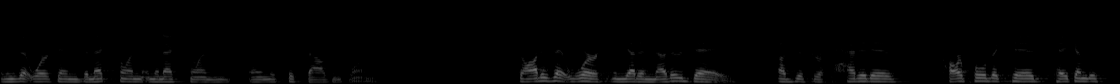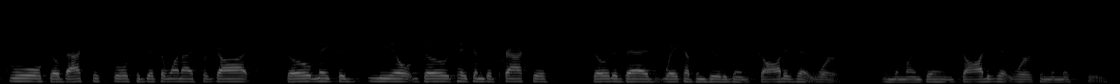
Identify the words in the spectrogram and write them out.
And he's at work in the next one, and the next one, and the 6,000th one. God is at work in yet another day of just repetitive carpool the kids, take them to school, go back to school to get the one I forgot, go make the meal, go take them to practice, go to bed, wake up and do it again. God is at work in the mundane. God is at work in the mystery.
